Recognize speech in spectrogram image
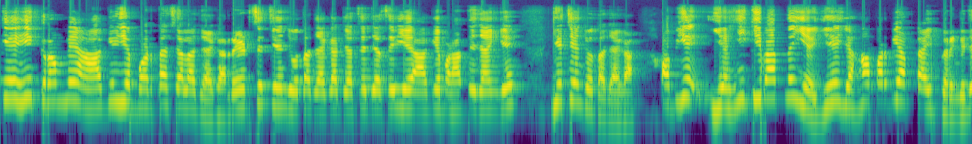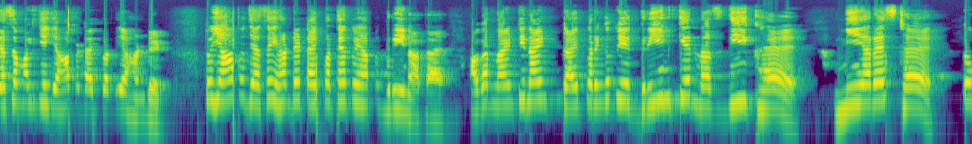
के ही क्रम में आगे ये बढ़ता चला जाएगा। रेड से चेंज होता जाएगा जैसे जैसे ये आगे बढ़ाते जाएँगे, ये चेंज होता जाएगा। अब ये यही की बात नहीं है, ये यहाँ पर भी आप टाइप करेंगे। जैसे मान लीजिए यहाँ पे टाइप कर दिया 100 तो यहाँ पे जैसे ही 100 टाइप करते हैं तो यहाँ पे ग्रीन आता है। अगर 99 टाइप करेंगे तो ये ग्रीन के नज़दीक है नियरेस्ट है तो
